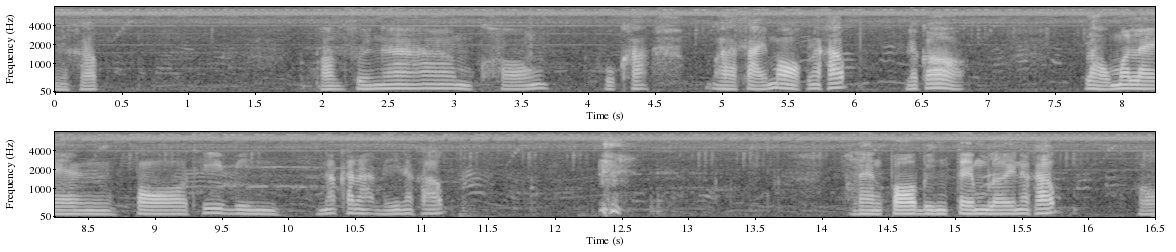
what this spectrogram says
นี่ครับ ความสวยงามของภูเขาสายหมอกนะครับ แล้วก็เหล่าแมลงปอที่บินณขณะนี้นะครับแมลงปอบินเต็มเลยนะครับ โอ้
